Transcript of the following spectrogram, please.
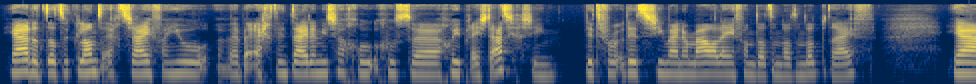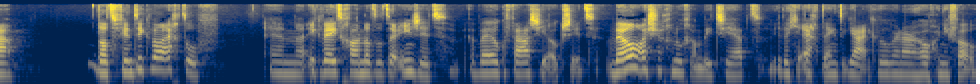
ja, dat, dat de klant echt zei van, joh, we hebben echt in tijden niet zo goed, uh, goede presentatie gezien. Dit, dit zien wij normaal alleen van dat en dat en dat bedrijf. Ja, dat vind ik wel echt tof. En uh, ik weet gewoon dat het erin zit, bij welke fase je ook zit. Wel als je genoeg ambitie hebt, dat je echt denkt, ja, ik wil weer naar een hoger niveau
